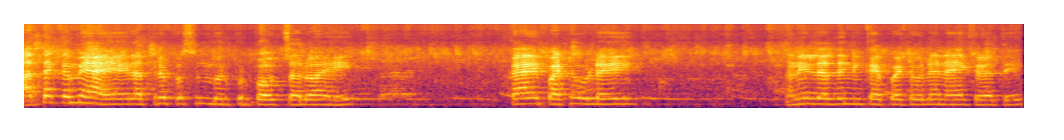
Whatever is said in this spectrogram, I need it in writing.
आता कमी आहे. रात्रीपासून भरपूर पाऊस चालू आहे. काय पाठवलंय? अनिल दादांनी काय पाठवलं? नाही कळत आहे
